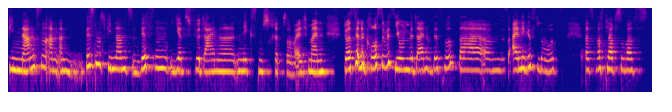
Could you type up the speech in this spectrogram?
Finanzen, an, an Business-Finanzwissen jetzt für deine nächsten Schritte? Weil ich meine, du hast ja eine große Vision mit deinem Business, da ähm, ist einiges los. Was, was glaubst du, was,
